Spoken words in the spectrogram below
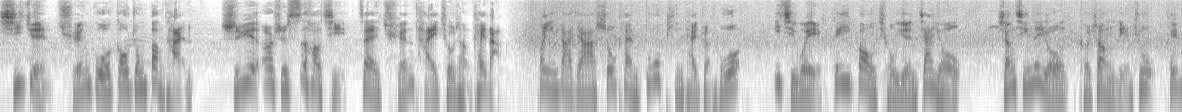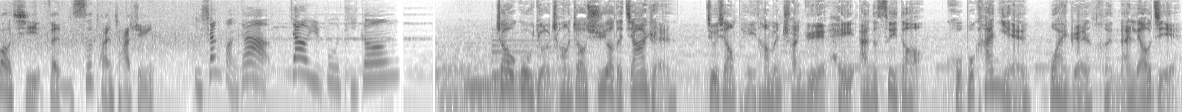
席卷全国高中棒坛，十月二十四号起在全台球场开打，欢迎大家收看多平台转播，一起为黑豹球员加油。详情内容可上脸书黑豹旗粉丝团查询。以上广告，教育部提供。照顾有长照需要的家人。就像陪他们穿越黑暗的隧道，苦不堪言，外人很难了解。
